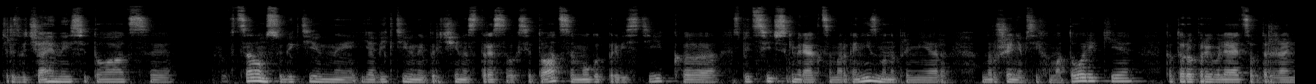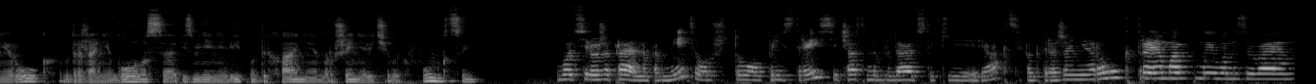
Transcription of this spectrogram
чрезвычайные ситуации, в целом субъективные и объективные причины стрессовых ситуаций могут привести к специфическим реакциям организма, например, нарушение психомоторики, которое проявляется в дрожании рук, в дрожании голоса, изменении ритма дыхания, нарушение речевых функций. Вот Сережа правильно подметил, что при стрессе часто наблюдаются такие реакции, как дрожание рук, тремор, мы его называем,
